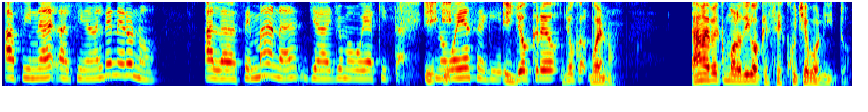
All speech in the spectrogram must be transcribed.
a final, al final de enero no. A la semana ya yo me voy a quitar. Y- no y- voy a seguir. Y yo creo, yo bueno, déjame ver cómo lo digo que se escuche bonito.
